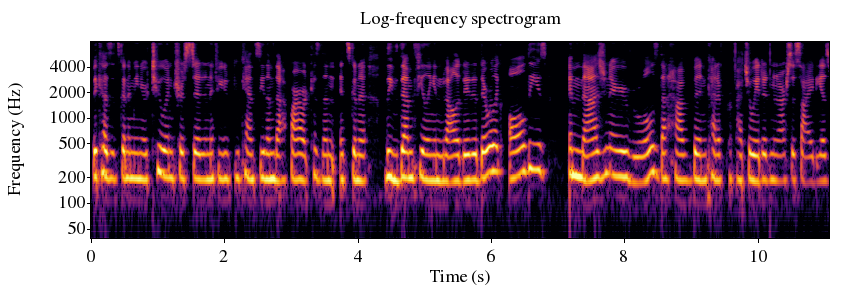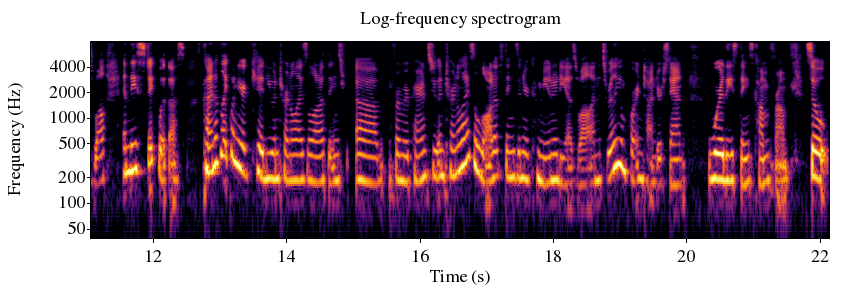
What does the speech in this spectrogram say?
because it's gonna mean you're too interested and if you you can't see them that far out because then it's gonna leave them feeling invalidated there were like all these imaginary rules that have been kind of perpetuated in our society as well and they stick with us. Kind of like when you're a kid you internalize a lot of things um, from your parents. You internalize a lot of things in your community as well and it's really important to understand where these things come from. So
